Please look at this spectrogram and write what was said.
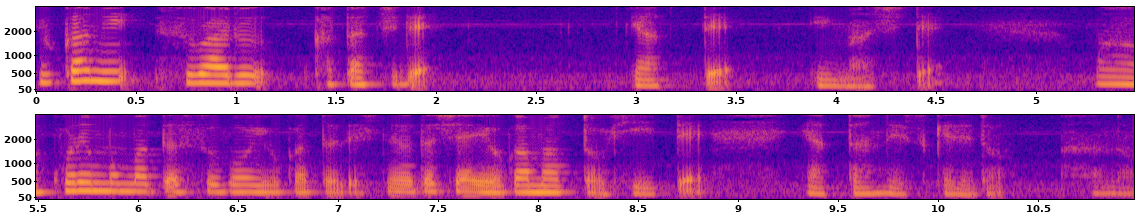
床に座る形でやっていましてまあこれもまたすごい良かったですね私はヨガマットを引いてやったんですけれどあのー、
